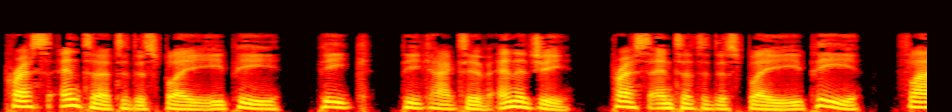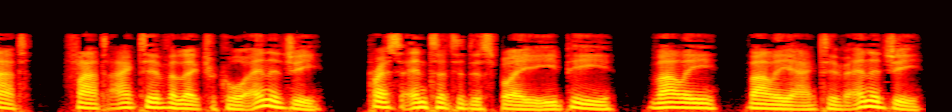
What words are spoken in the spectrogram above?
Press enter to display EP, peak, peak active energy. Press enter to display EP, flat, flat active electrical energy. Press enter to display EP, valley, valley active energy.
